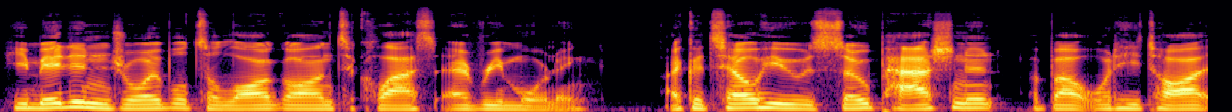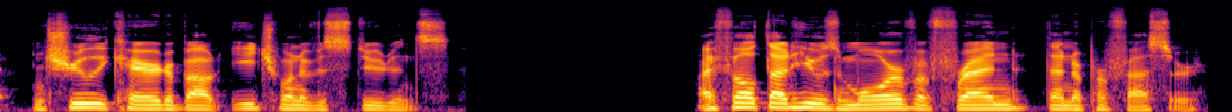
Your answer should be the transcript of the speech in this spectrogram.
he made it enjoyable to log on to class every morning. I could tell he was so passionate about what he taught and truly cared about each one of his students. I felt that he was more of a friend than a professor.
